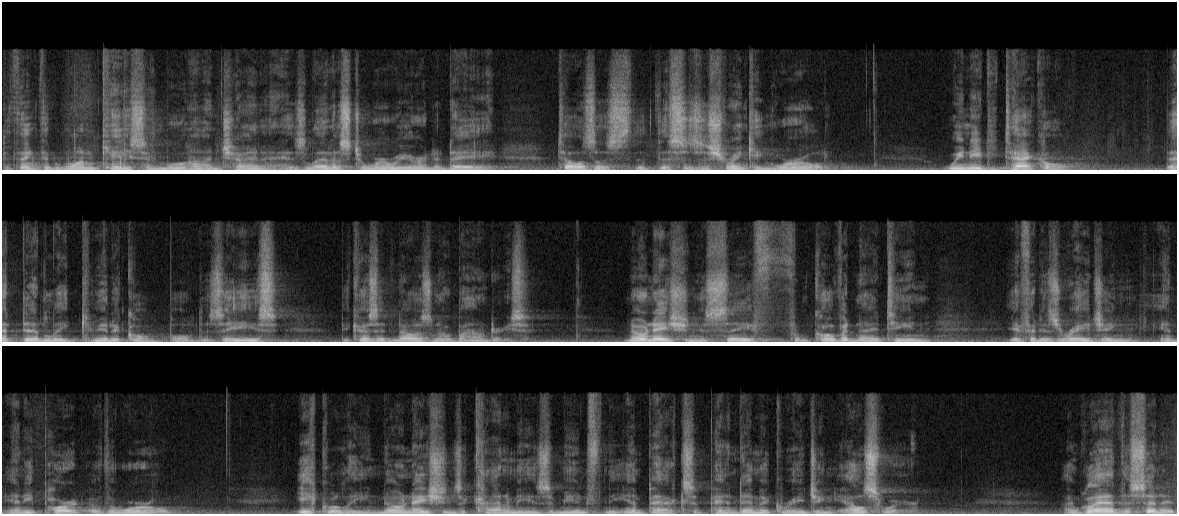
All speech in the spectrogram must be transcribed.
To think that one case in Wuhan, China has led us to where we are today tells us that this is a shrinking world. We need to tackle that deadly communicable disease because it knows no boundaries. No nation is safe from COVID 19 if it is raging in any part of the world. Equally, no nation's economy is immune from the impacts of pandemic raging elsewhere. I'm glad the Senate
